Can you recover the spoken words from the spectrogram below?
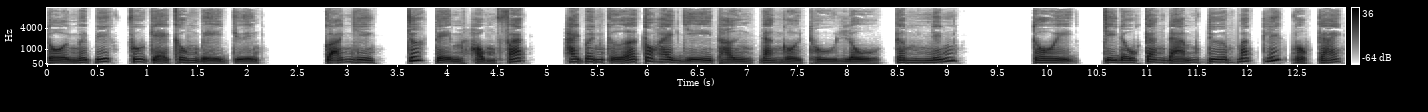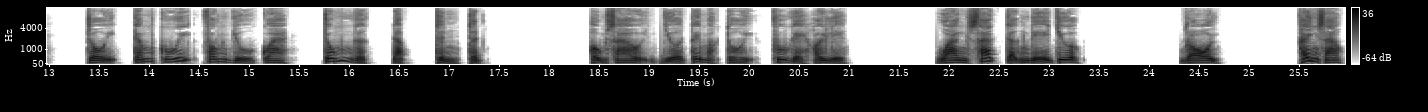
tôi mới biết Phú ghẹ không bị chuyện. Quả nhiên, trước tiệm Hồng Phát, hai bên cửa có hai vị thần đang ngồi thù lù, câm nín. Tôi chỉ đủ can đảm đưa mắt liếc một cái, rồi cắm cúi phong dù qua, trống ngực đập thình thịch. Hôm sau vừa thấy mặt tôi, Phú Gầy hỏi liền. Quan sát trận địa chưa? Rồi. Thấy sao?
